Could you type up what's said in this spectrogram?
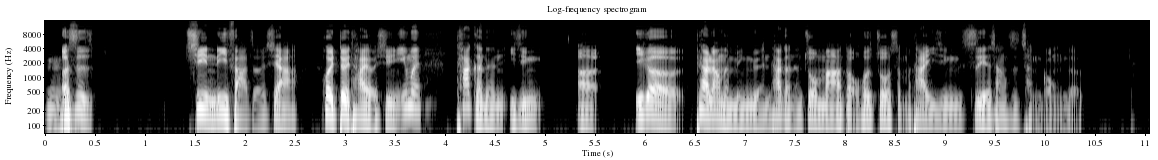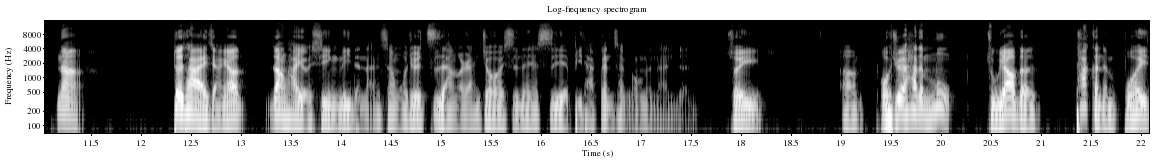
嗯而是吸引力法则下会对他有吸引，因为他可能已经呃一个漂亮的名媛，她可能做 model 或者做什么，他已经事业上是成功的。那对他来讲，要让他有吸引力的男生，我觉得自然而然就会是那些事业比他更成功的男人。所以，呃，我觉得他的目主要的，他可能不会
